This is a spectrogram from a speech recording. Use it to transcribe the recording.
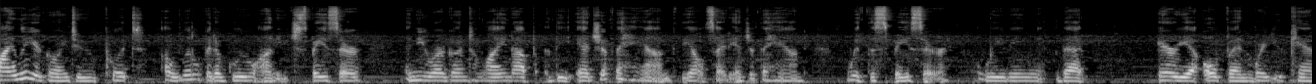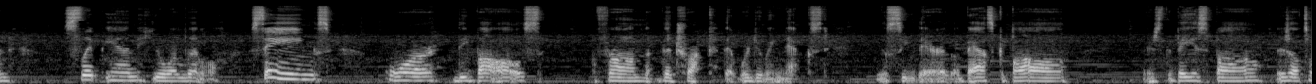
Finally, you're going to put a little bit of glue on each spacer and you are going to line up the edge of the hand, the outside edge of the hand, with the spacer, leaving that area open where you can slip in your little sayings or the balls from the truck that we're doing next. You'll see there the basketball, there's the baseball, there's also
